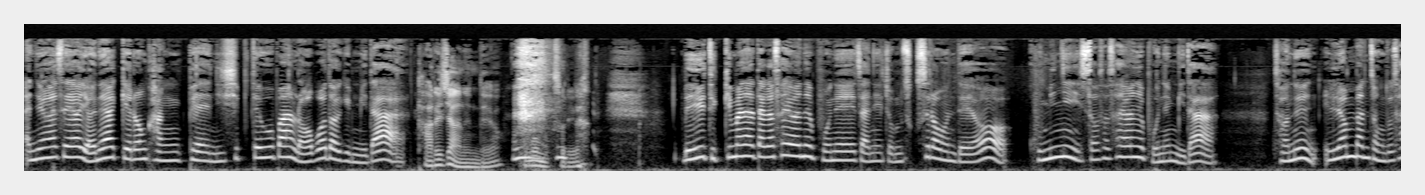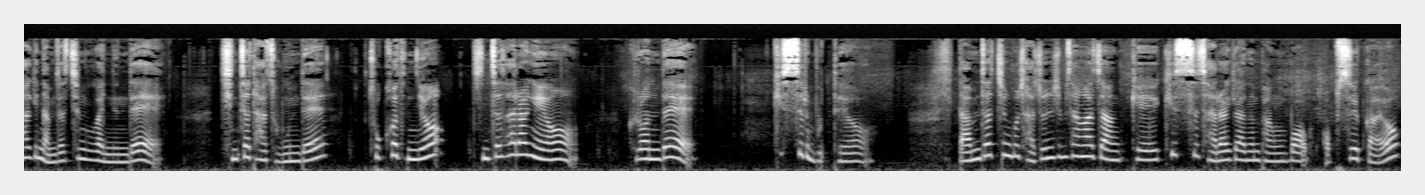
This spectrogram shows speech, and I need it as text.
안녕하세요. 연애학개론 광팬 20대 후반 러버덕입니다. 다르지 않은데요. 기본 목소리랑 매일 듣기만 하다가 사연을 보내자니 좀 쑥스러운데요. 고민이 있어서 사연을 보냅니다. 저는 1년 반 정도 사귄 남자친구가 있는데 진짜 다 좋은데 좋거든요. 진짜 사랑해요. 그런데 키스를 못해요. 남자친구 자존심 상하지 않게 키스 잘하게 하는 방법 없을까요?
